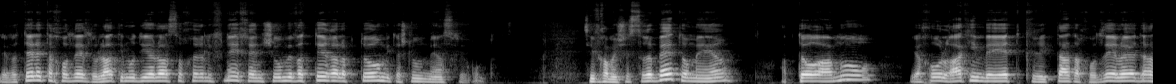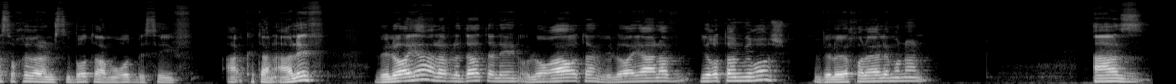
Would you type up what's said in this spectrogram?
לבטל את החוזה זולת אם הודיע לו השוכר לפני כן שהוא מוותר על הפטור מתשלום דמי השכירות. סעיף 15ב אומר, הפטור האמור יחול רק אם בעת כריתת החוזה לא ידע השוכר על הנסיבות האמורות בסעיף קטן א', ולא היה עליו לדעת עליהן או לא ראה אותן ולא היה עליו לראותן מראש ולא יכול היה למונן. אז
